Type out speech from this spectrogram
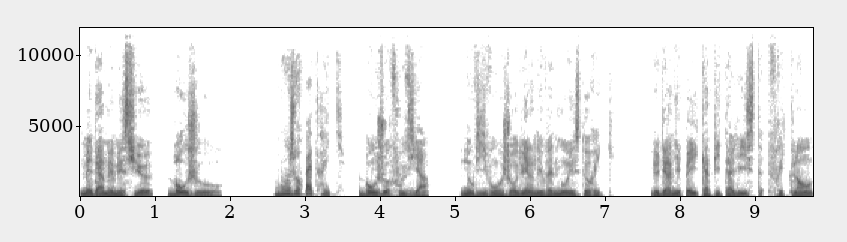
Mesdames et messieurs, bonjour. Bonjour Patrick. Bonjour Fouzia. Nous vivons aujourd'hui un événement historique. Le dernier pays capitaliste, Frickland,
